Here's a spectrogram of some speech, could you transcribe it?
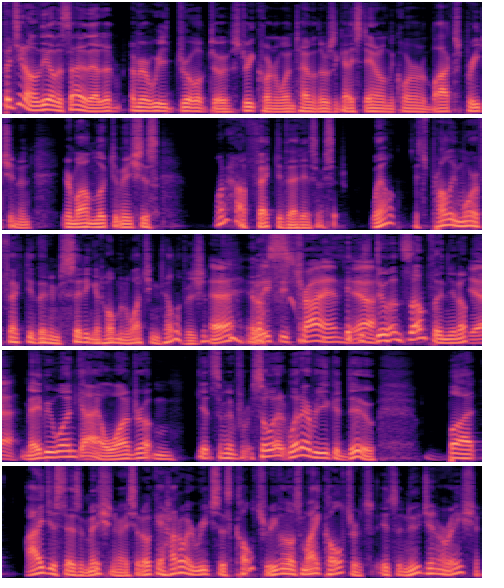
But you know, the other side of that, I remember we drove up to a street corner one time and there was a guy standing on the corner in a box preaching, and your mom looked at me and she says, "Wonder how effective that is." And I said, "Well, it's probably more effective than him sitting at home and watching television. Eh, You at know, least he's trying. he's Yeah. doing something. You know, Yeah. Maybe one guy will wander up and get some information. So whatever you could do, but." I just, as a missionary, I said, okay, how do I reach this culture? Even though it's my culture, it's, it's a new generation.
